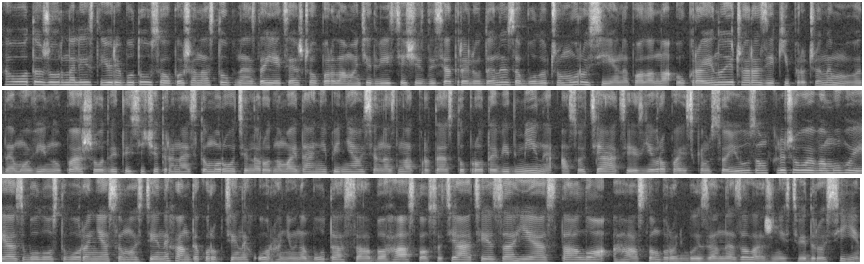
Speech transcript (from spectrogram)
А от журналіст Юрій Бутусов пише наступне: здається, що в парламенті 263 людини забули, чому Росія напала на Україну і через які причини ми ведемо війну. Перше у 2013 році народ на майдані піднявся на знак протесту проти відміни асоціації з Європейським Союзом. Ключовою вимогою ЄС було створення самостійних антикорупційних органів НАБУ та САБ. Гасло асоціації за ЄС стало гаслом боротьби за незалежність від Росії.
